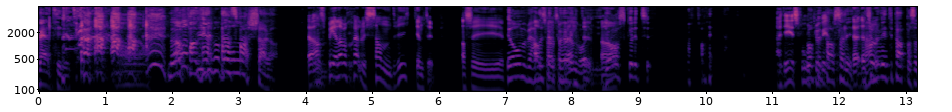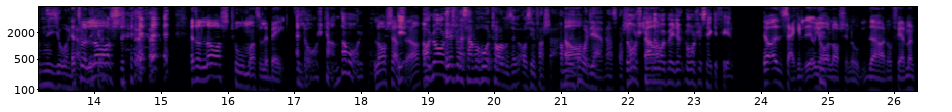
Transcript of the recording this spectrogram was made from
Väl tidigt. Ja, ja. men vad fan hette hans farsa då? Han spelar väl själv i Sandviken, typ? Alltså i... Jo, men på hög Allsvenskan på. Ja. Jag skulle... Vad fan Ja, det är Låt svårt att mig veta. pausa lite. Jag- jag han tror- blev inte pappa som nioåring. Jag tror Det. Lars... jag tror Lars, Thomas eller Bengt. Ja, Lars kan det ha varit. Men Lars alltså, ja. ja. Lars, Hur som helst, han var hårt av sin- av sin farsa. Han var Ja. en hård jävel, hans farsa. Lars kan Ja. det ha varit, men Lars är säkert fel. Ja, säkert. Och jag och Lars är nog, det har nog fel. Men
